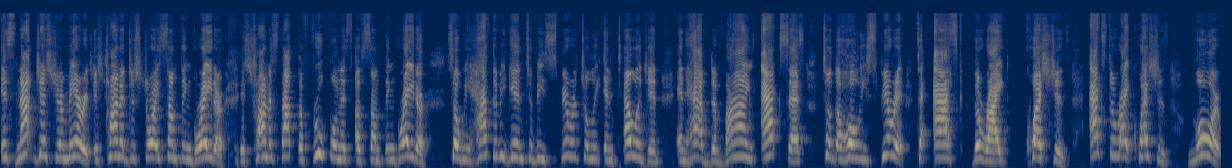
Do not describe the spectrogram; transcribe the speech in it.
It's not just your marriage, it's trying to destroy something greater. It's trying to stop the fruitfulness of something greater. So we have to begin to be spiritually intelligent and have divine access to the Holy Spirit to ask the right questions. Ask the right questions. Lord,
